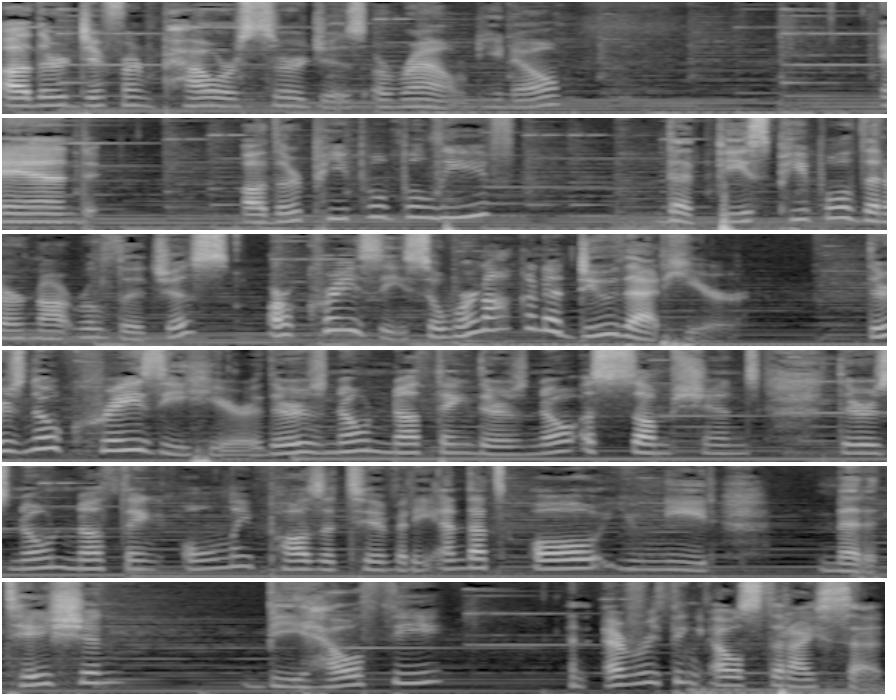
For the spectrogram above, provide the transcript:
other different power surges around, you know? And other people believe that these people that are not religious are crazy. So we're not going to do that here. There's no crazy here. There's no nothing. There's no assumptions. There's no nothing. Only positivity. And that's all you need. Meditation, be healthy, and everything else that I said.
